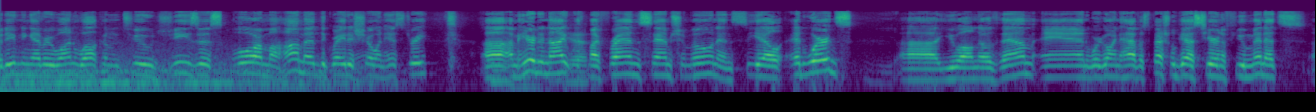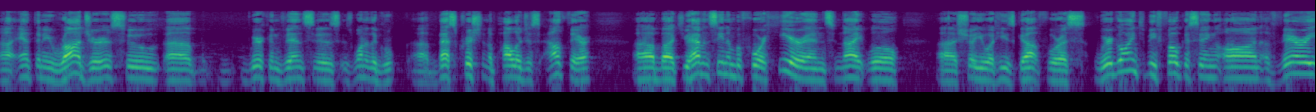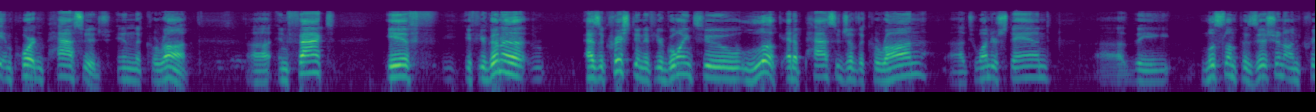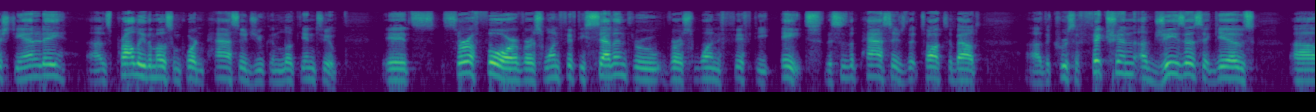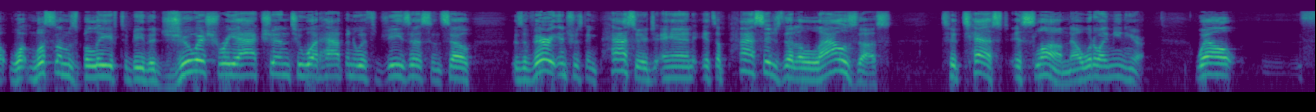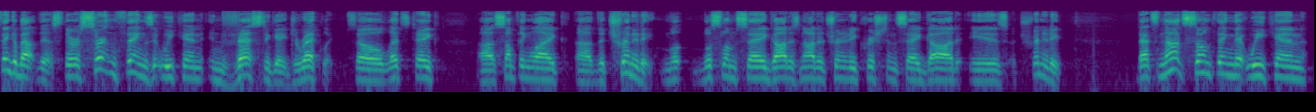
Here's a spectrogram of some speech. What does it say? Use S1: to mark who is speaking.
S1: Good evening, everyone. Welcome to Jesus or Muhammad, the greatest show in history. Uh, I'm here tonight
S2: Yeah.
S1: with my friends Sam Shamoon and C.L. Edwards. Uh, you all know them, and we're going to have a special guest here in a few minutes, uh, Anthony Rogers, who uh, we're convinced is, is one of the gr- uh, best Christian apologists out there. Uh, but you haven't seen him before here, and tonight we'll uh, show you what he's got for us. We're going to be focusing on a very important passage in the Quran. Uh, in fact, if, if you're going to, as a Christian, if you're going to look at a passage of the Quran uh, to understand uh, the Muslim position on Christianity, uh, it's probably the most important passage you can look into. It's Surah 4, verse 157 through verse 158. This is the passage that talks about uh, the crucifixion of Jesus. It gives uh, what Muslims believe to be the Jewish reaction to what happened with Jesus. And so it's a very interesting passage, and it's a passage that allows us to test Islam. Now, what do I mean here? Well, think about this. There are certain things that we can investigate directly. So let's take uh, something like uh, the Trinity. Mu- Muslims say God is not a Trinity, Christians say God is a Trinity. That's not something that we can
